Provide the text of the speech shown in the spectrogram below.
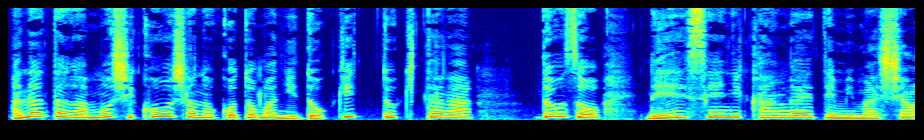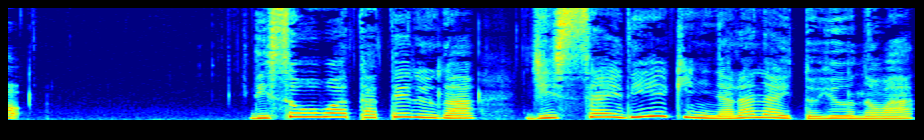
あなたがもし後者の言葉にドキッときたら、どうぞ冷静に考えてみましょう。理想は立てるが実際利益にならないというのは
